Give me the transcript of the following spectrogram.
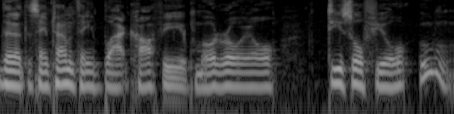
then at the same time, I'm thinking black coffee, motor oil, diesel fuel. Ooh,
